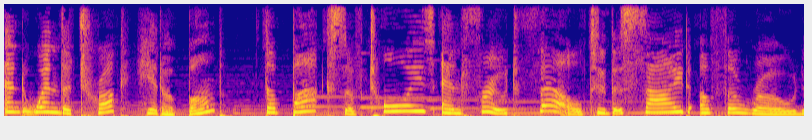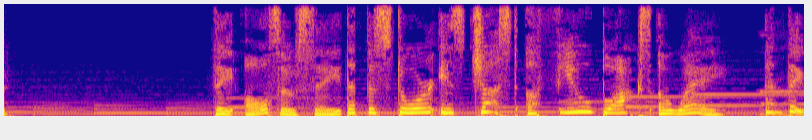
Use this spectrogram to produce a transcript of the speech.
And when the truck hit a bump, the box of toys and fruit fell to the side of the road. They also say that the store is just a few blocks away, and they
